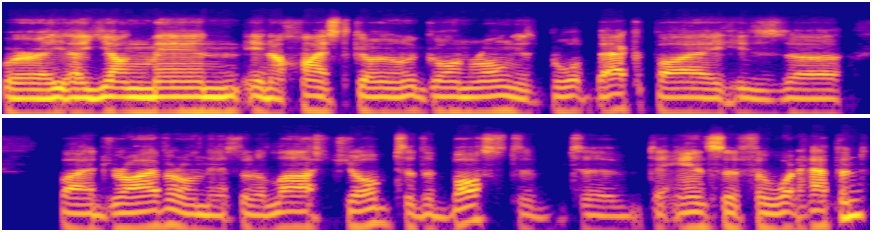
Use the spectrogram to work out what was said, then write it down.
where a, a, young man in a heist go, gone wrong is brought back by his uh, by a driver on their sort of last job to the boss to to, to answer for what happened.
